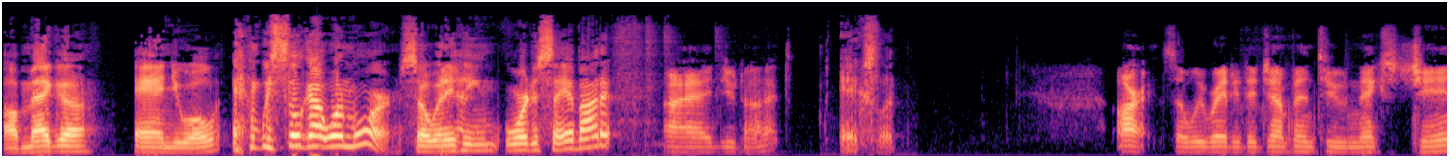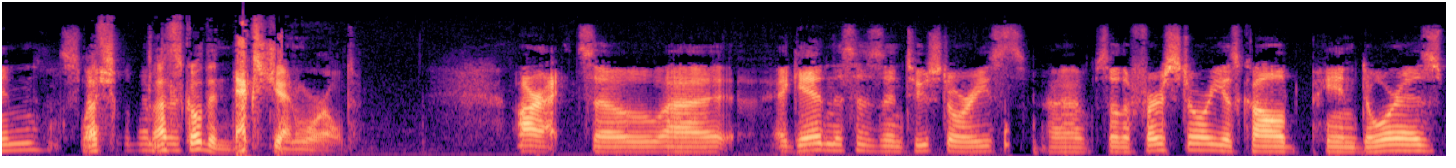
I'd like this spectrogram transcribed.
a mega annual, and we still got one more. So, anything more to say about it? I do not. Excellent. All right. So we ready to jump into next gen Let's number? let's go to the next gen world. All right. So uh, again, this is in two stories. Uh, so the first story is called Pandora's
